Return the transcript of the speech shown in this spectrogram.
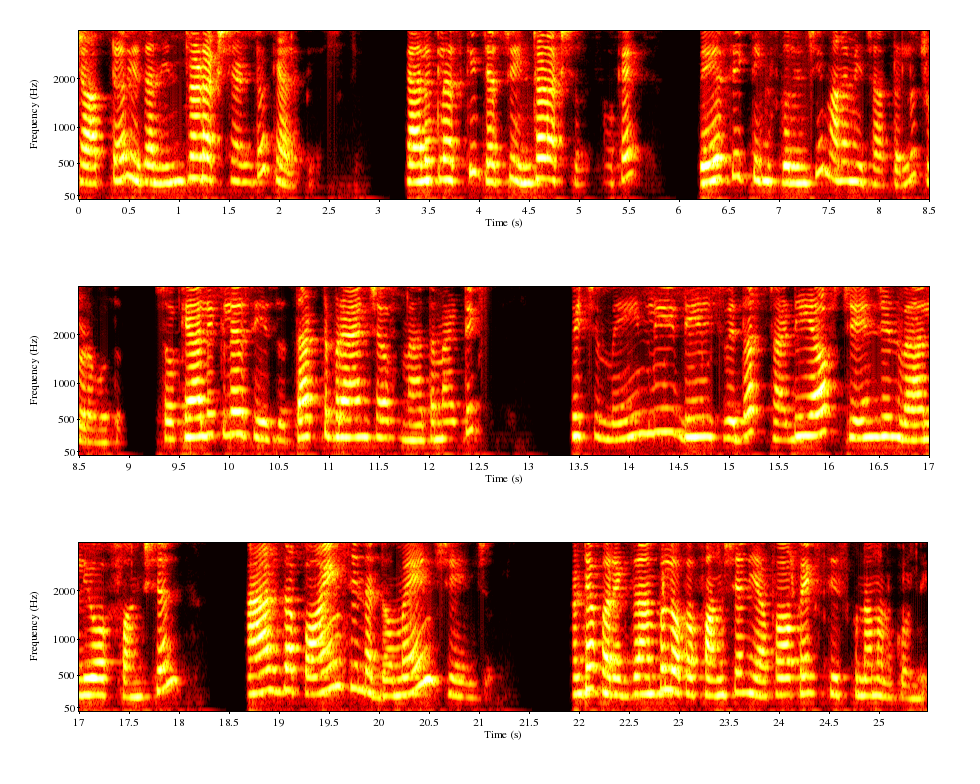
chapter is an introduction to calculus క్యాలిక్యులస్కి just introduction okay basic things గురించి మనం ఈ చాప్టర్లో చూడబోతున్నాం. So calculus is that branch of mathematics which mainly deals with the study of change in value of function as the points in the domain change అంటే ఫర్ ఎగ్జాంపుల్ ఒక ఫంక్షన్ ఎఫ్ ఆఫ్ ఎక్స్ తీసుకున్నాం అనుకోండి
